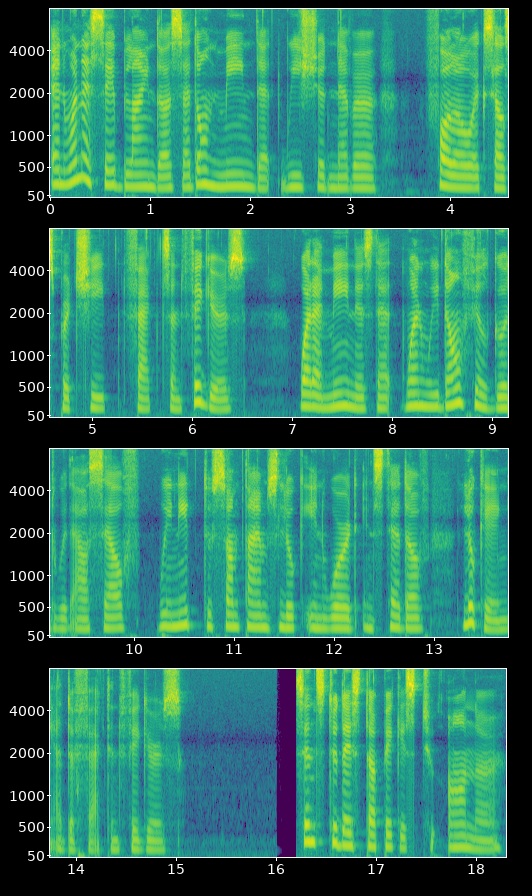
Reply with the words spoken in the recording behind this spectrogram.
And when I say blind us, I don't mean that we should never follow Excel spreadsheet facts and figures. What I mean is that when we don't feel good with ourselves, we need to sometimes look inward instead of looking at the fact and figures. Since today's topic is to honor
